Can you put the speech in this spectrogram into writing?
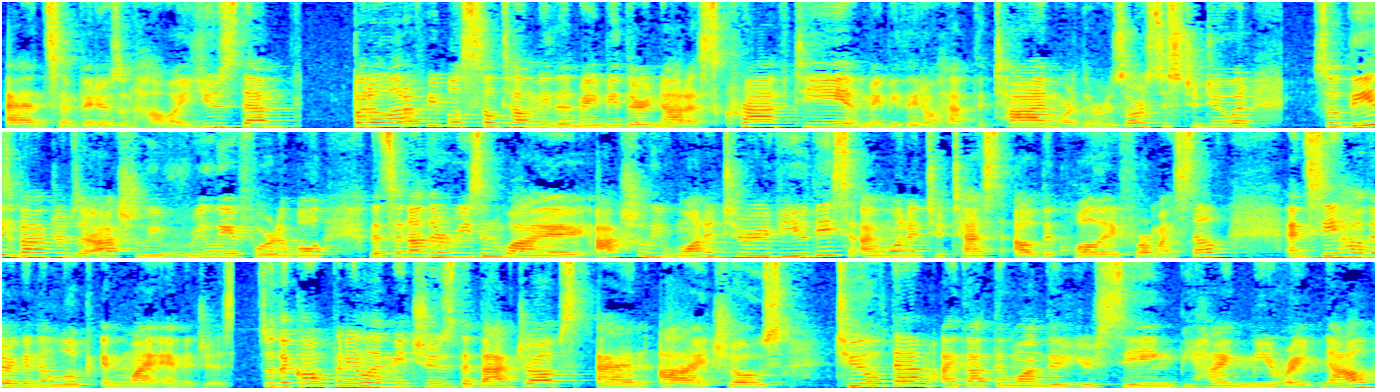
and some videos on how I use them. But a lot of people still tell me that maybe they're not as crafty, maybe they don't have the time or the resources to do it. So these backdrops are actually really affordable. That's another reason why I actually wanted to review these. I wanted to test out the quality for myself and see how they're gonna look in my images. So the company let me choose the backdrops and I chose two of them. I got the one that you're seeing behind me right now.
